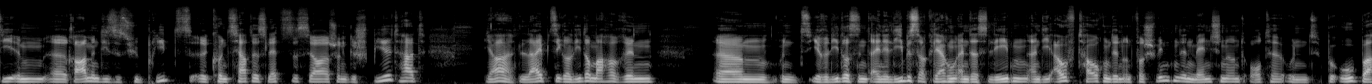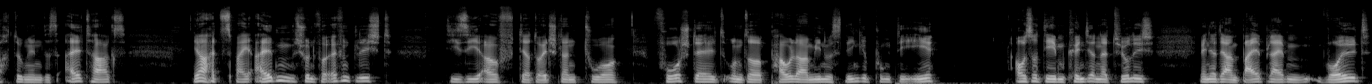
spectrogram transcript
die im äh, Rahmen dieses Hybrid-Konzertes letztes Jahr schon gespielt hat. Ja, Leipziger Liedermacherin. Ähm, und ihre Lieder sind eine Liebeserklärung an das Leben, an die auftauchenden und verschwindenden Menschen und Orte und Beobachtungen des Alltags. Ja, hat zwei Alben schon veröffentlicht die sie auf der Deutschland-Tour vorstellt unter paula-linke.de. Außerdem könnt ihr natürlich, wenn ihr da am Ball bleiben wollt,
